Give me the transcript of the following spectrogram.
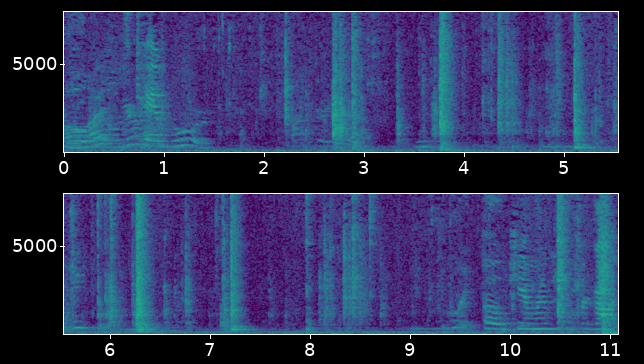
Oh, it's tambour. Oh, Cameron, I forgot.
